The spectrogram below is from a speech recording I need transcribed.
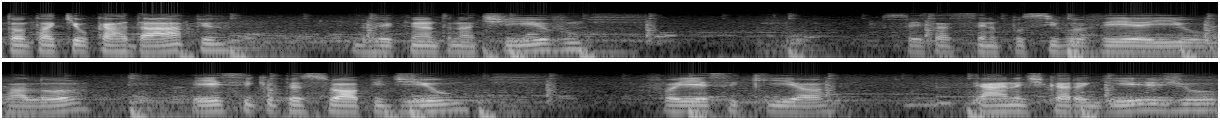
Então tá aqui o cardápio do Recanto Nativo. Não sei se está sendo possível ver aí o valor. Esse que o pessoal pediu foi esse aqui, ó. Carne de caranguejo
